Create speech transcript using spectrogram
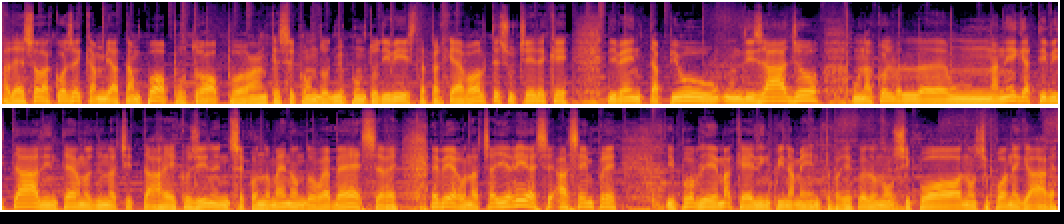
Adesso la cosa è cambiata un po' purtroppo, anche secondo il mio punto di vista, perché a volte succede che diventa più un disagio, una, una negatività all'interno di una città e così secondo me non dovrebbe essere. È vero, un'acciaieria ha sempre il problema che è l'inquinamento, perché quello non si può, non si può negare,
